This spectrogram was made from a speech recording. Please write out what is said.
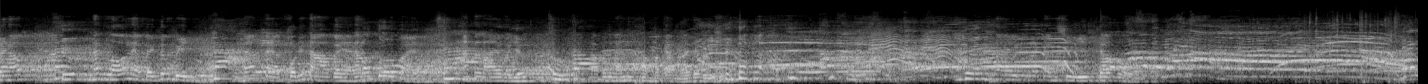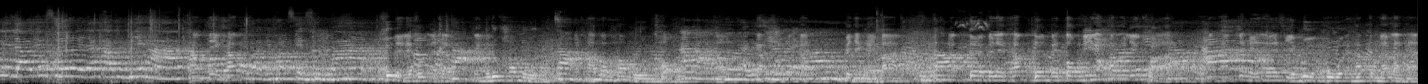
นะครับคือนักร้องเนี่ยไปเครื่องบินค่ะนะครับแต่คนที่ตามไปเนี่ยนั่งรถตู้ไปใช่อันตรายกว่าเยอะถูกต้องนะครับเพราะฉะนั้นทำประกันไว้จะดีเมืองไทยประกันชีวิตครับผม ได้ยินแล้วรีบซื้อเลยนะคะคุณพี่คะ ครับนี่ครับ ก่อนมีความเสี่ยงสูงมาก คือหลายๆคนอาจจะยังไม่รู้ข้อมูลจ้ะนะครับว่าข้อมูลของอ่าเอ่อการใช้ประกันเป็นยังไงบ้างถูกต้องนะครับเดินไปเลยครับ เดินไปตรงนี้นะครับแล้วเลี้ยวขวานะครับจะเห็นอะไรสีชมพูชมพูนะครับตรงนั้นแหละฮะ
